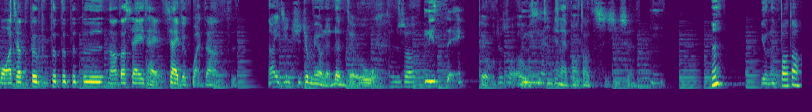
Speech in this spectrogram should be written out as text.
拔枪嘚嘚嘚嘚嘚嘚，然后到下一台下一个馆这样子，然后一进去就没有人认得我，他们就说，你是谁？对我就说，哦，我是今天来报道的实习生，嗯。嗯，有人报道，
